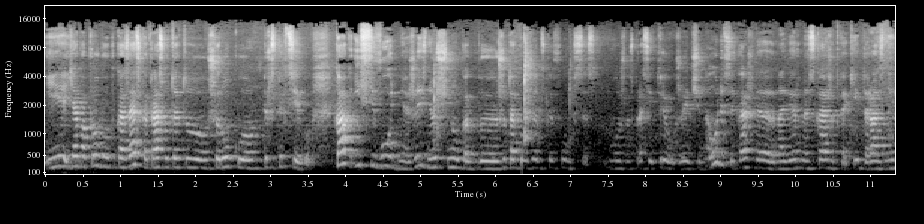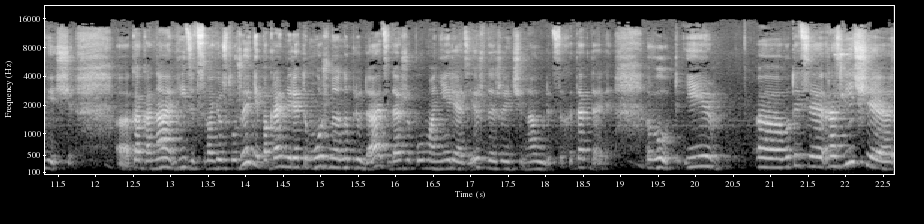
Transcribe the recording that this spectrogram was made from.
И я попробую показать как раз вот эту широкую перспективу. Как и сегодня жизнь очень, ну, как бы, что такое женская функция? Можно спросить трех женщин на улице, и каждая, наверное, скажет какие-то разные вещи. Э, как она видит свое служение, по крайней мере, это можно наблюдать даже по манере одежды женщин на улицах и так далее. Вот. И э, вот эти различия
